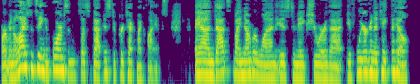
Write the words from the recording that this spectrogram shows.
Department of Licensing and forms and such that is to protect my clients. And that's my number one is to make sure that if we're going to take the hill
